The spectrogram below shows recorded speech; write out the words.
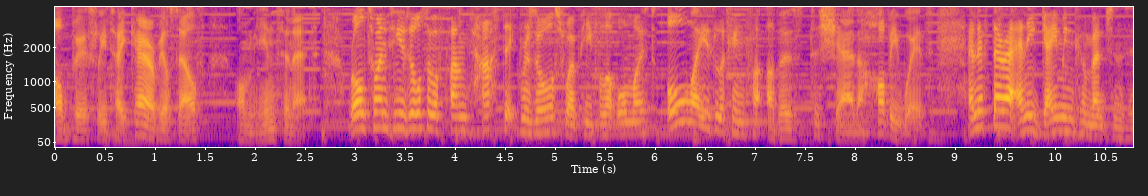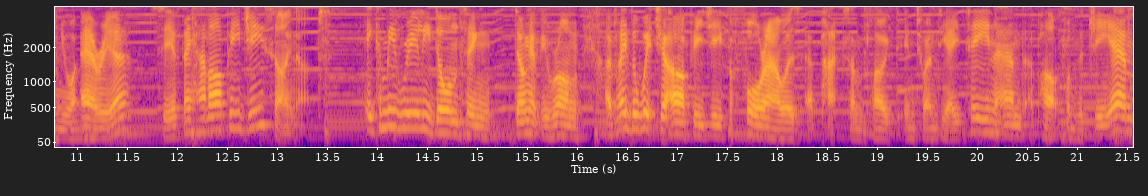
Obviously take care of yourself on the internet. Roll20 is also a fantastic resource where people are almost always looking for others to share the hobby with. And if there are any gaming conventions in your area, see if they have RPG sign-ups. It can be really daunting, don't get me wrong. I played The Witcher RPG for four hours at PAX Unplugged in 2018 and apart from the GM,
